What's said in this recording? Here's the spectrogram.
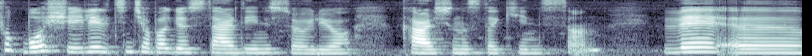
çok boş şeyler için çaba gösterdiğini söylüyor karşınızdaki insan. Ve e,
